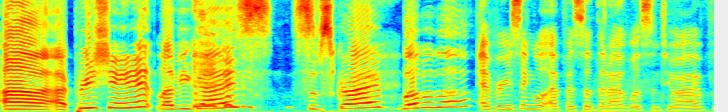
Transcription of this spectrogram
Uh, I appreciate it. Love you guys. Subscribe, blah, blah, blah. Every single episode that I've listened to, I've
